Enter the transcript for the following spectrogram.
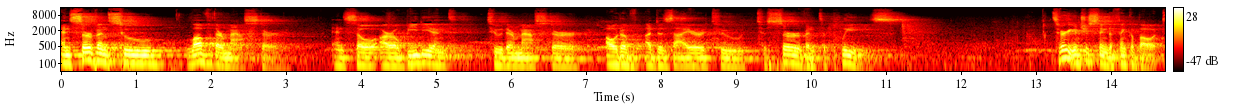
and servants who love their master and so are obedient to their master out of a desire to, to serve and to please. It's very interesting to think about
